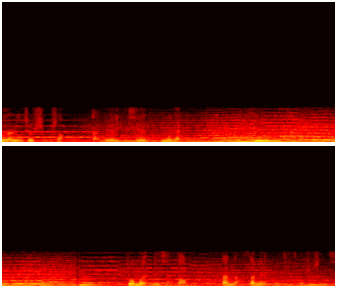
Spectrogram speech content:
有点有劲使不上，感觉有些无奈。做梦也没想到，单打三面红旗同时升起。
